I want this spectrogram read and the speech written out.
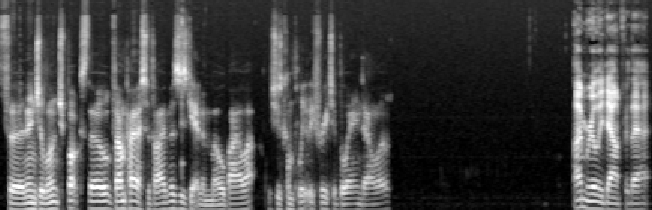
for Ninja Lunchbox, though, Vampire Survivors is getting a mobile app, which is completely free to play and download. I'm really down for that.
